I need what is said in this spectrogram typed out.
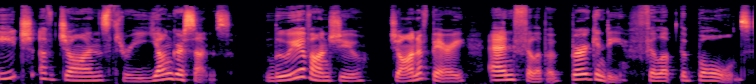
each of John's three younger sons Louis of Anjou, John of Berry, and Philip of Burgundy, Philip the Bold.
